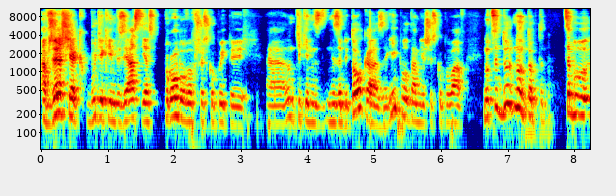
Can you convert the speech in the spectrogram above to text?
а вже ж як будь-який ентузіаст, я спробував щось купити, е, ну тільки не за біток, а за Ripple там я щось купував. Ну це ну, тобто, це було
